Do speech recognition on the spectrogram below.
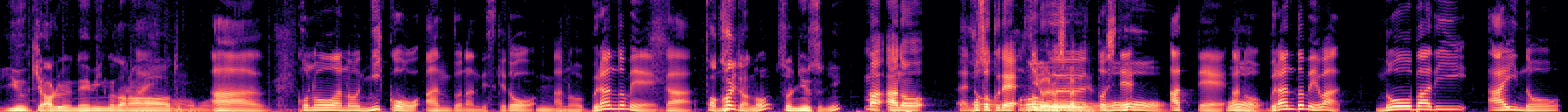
勇気あるネーミングだなとか思う、あーこのあのニコなんですけど、うん。あのブランド名があ書いてあるの？そのニュースに？まあ、あの、補足でい補足ろいろ調べてる。としてあってあのブランド名は Nobody I Know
